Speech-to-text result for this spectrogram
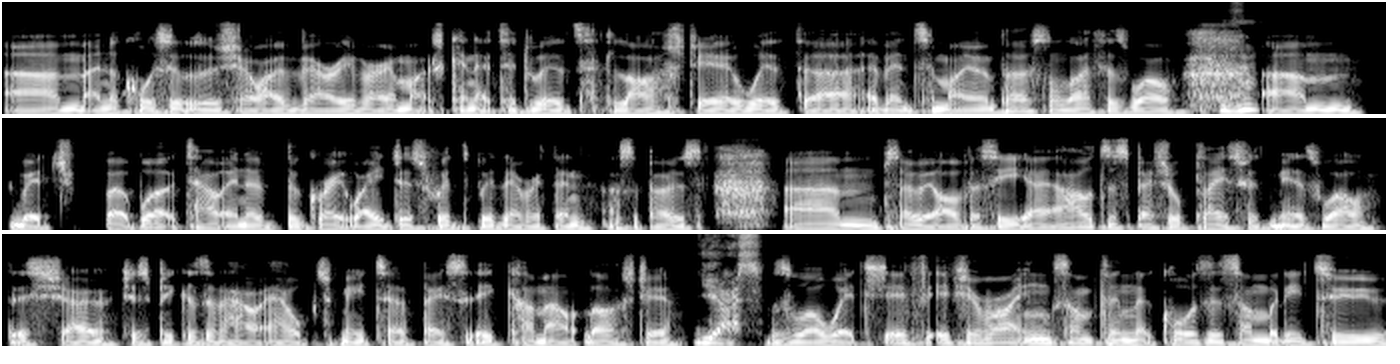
Um, and of course, it was a show I very, very much connected with last year with uh, events in my own personal life as well, mm-hmm. um, which but worked out in a, a, great way just with with everything, I suppose. Um, so it obviously it holds a special place with me as well. This show, just because of how it helped me to basically come out last year. Yes, as well. Which if if you're writing something that causes somebody to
